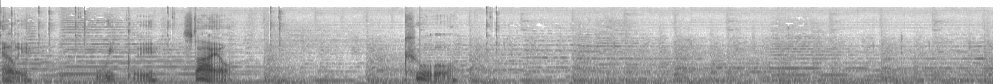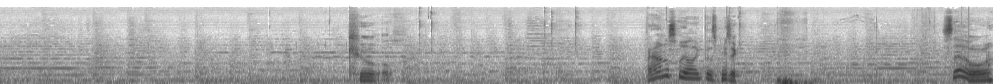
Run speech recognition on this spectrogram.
Daily, weekly, style. Cool. Cool. I honestly like this music. So,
